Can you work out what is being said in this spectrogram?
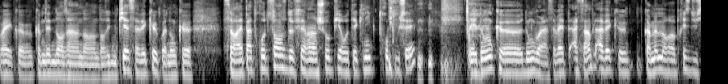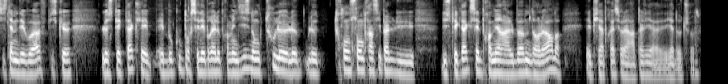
ouais, comme, comme d'être dans, un, dans, dans une pièce avec eux, quoi. Donc, euh, ça aurait pas trop de sens de faire un show pyrotechnique trop poussé. et donc, euh, donc voilà, ça va être assez simple, avec quand même une reprise du système des voix off, puisque le spectacle est, est beaucoup pour célébrer le premier disque, donc tout le, le, le tronçon principal du, du spectacle, c'est le premier album dans l'ordre, et puis après, sur les rappels, il y a, il y a d'autres choses.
